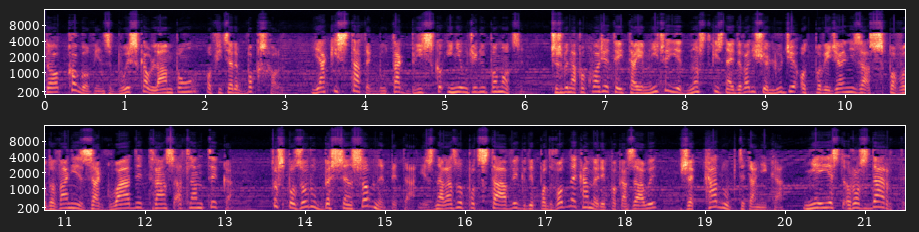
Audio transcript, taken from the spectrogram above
Do kogo więc błyskał lampą oficer Boxhall? Jaki statek był tak blisko i nie udzielił pomocy? Czyżby na pokładzie tej tajemniczej jednostki znajdowali się ludzie odpowiedzialni za spowodowanie zagłady transatlantyka? To z pozoru bezsensowne pytanie znalazło podstawy, gdy podwodne kamery pokazały, że kadłub Titanika nie jest rozdarty.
